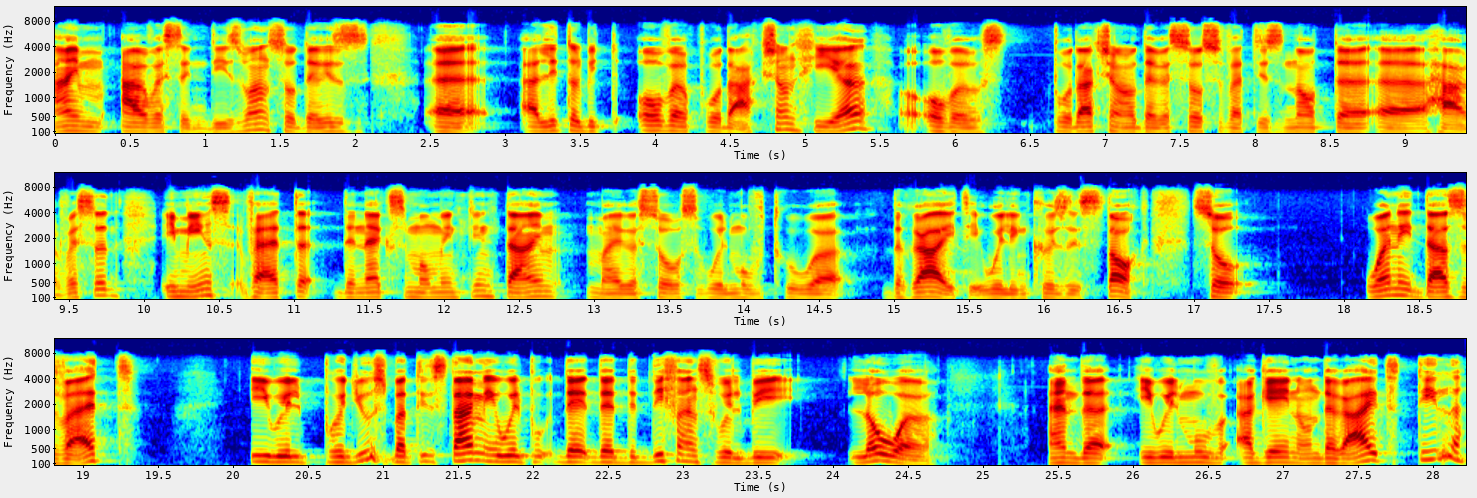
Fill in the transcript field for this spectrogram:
I'm harvesting this one, so there is uh, a little bit overproduction here, over production of the resource that is not uh, uh, harvested, it means that the next moment in time my resource will move through uh, the right, it will increase its stock. So when it does that, it will produce, but this time it will the, the, the difference will be lower. And uh, it will move again on the right till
